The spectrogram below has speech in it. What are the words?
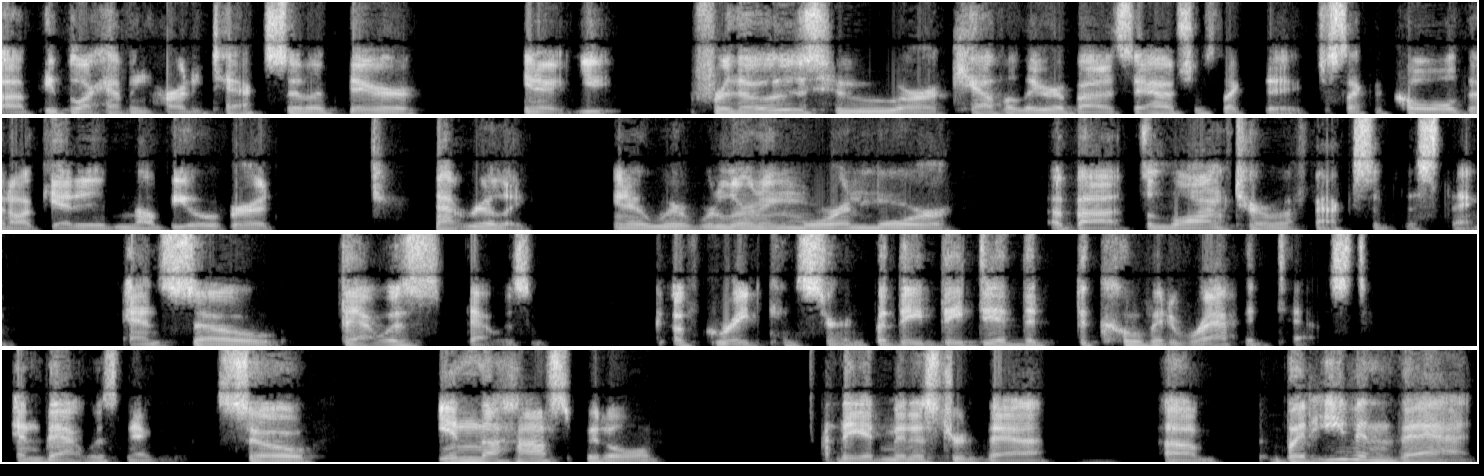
Uh, people are having heart attacks. So that they're, you know, you, for those who are cavalier about it, say, oh, it's just like the, just like a cold and I'll get it and I'll be over it. Not really. You know, we're, we're learning more and more about the long-term effects of this thing. And so that was, that was of great concern, but they, they did the, the COVID rapid test and that was negative. So in the hospital, they administered that. Um, but even that,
